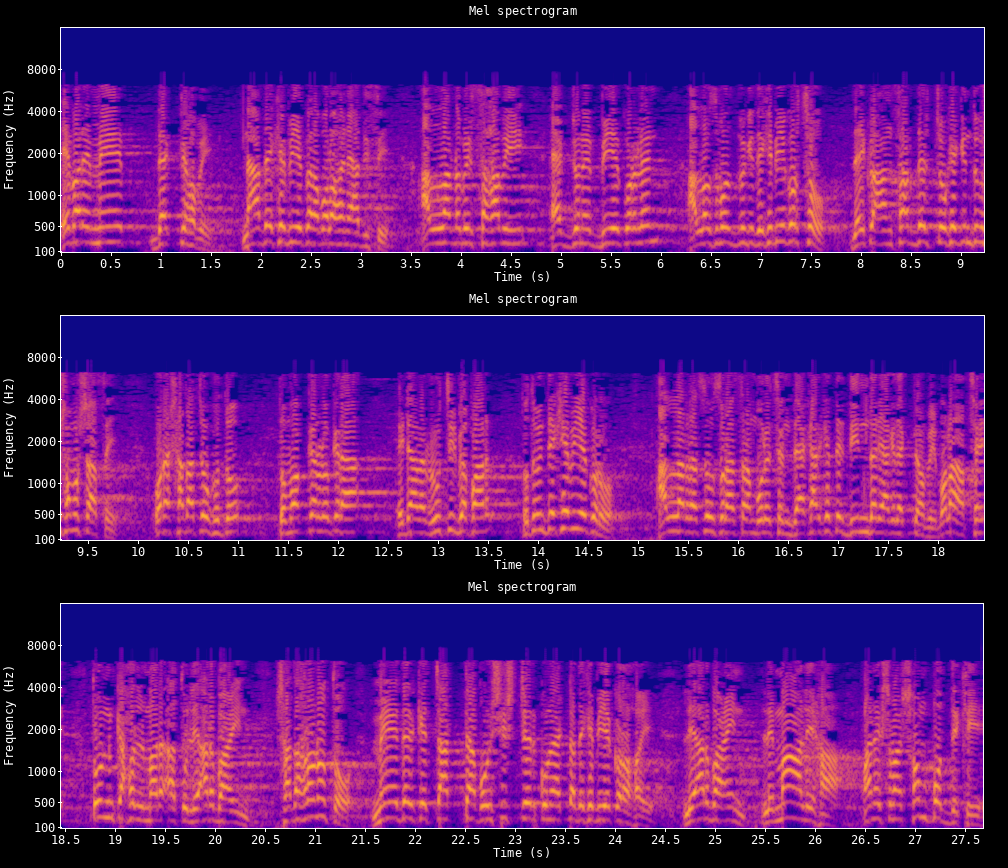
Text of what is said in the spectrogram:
এবারে মেয়ে দেখতে হবে। না দেখে বিয়ে করা বলা হয় না হাদিসে। আল্লাহ নবীর সাহাবি একজনে বিয়ে করলেন। আল্লাহ তুমি কি দেখে বিয়ে করছ? দেখো, আনসারদের চোখে কিন্তু সমস্যা আছে। ওরা সাদা চোখ হতো। তো মক্কার লোকেরা, এটা রুচির ব্যাপার। তো তুমি দেখে বিয়ে করো। আল্লাহ রাসুল বলেছেন, দেখার ক্ষেত্রে দিনদারি আগে দেখতে হবে। বলা আছে তুন কাহুল মার আতুলি আর বাইন সাধারণত মেয়েদেরকে চারটা বৈশিষ্ট্যের কোন একটা দেখে বিয়ে করা হয়। লেয়ার বাইন লে মা আলেহা অনেক সময় সম্পদ দেখে,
